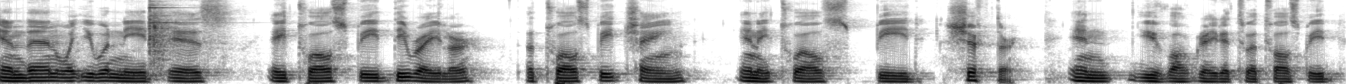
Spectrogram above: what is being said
And then what you would need is a 12 speed derailleur, a 12 speed chain, and a 12 speed shifter. And you've upgraded to a 12 speed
